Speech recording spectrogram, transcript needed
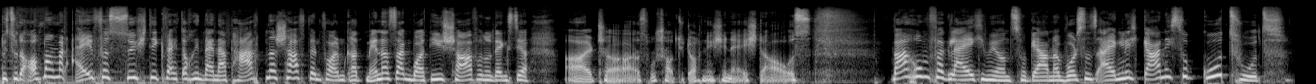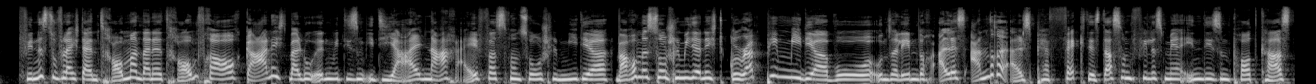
Bist du da auch manchmal eifersüchtig, vielleicht auch in deiner Partnerschaft, wenn vor allem gerade Männer sagen, boah, die ist scharf und du denkst dir, Alter, so schaut die doch nicht in echt aus. Warum vergleichen wir uns so gerne, obwohl es uns eigentlich gar nicht so gut tut? Findest du vielleicht deinen Traummann, deine Traumfrau auch gar nicht, weil du irgendwie diesem Ideal nacheiferst von Social Media? Warum ist Social Media nicht Grumpy Media, wo unser Leben doch alles andere als perfekt ist? Das und vieles mehr in diesem Podcast.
